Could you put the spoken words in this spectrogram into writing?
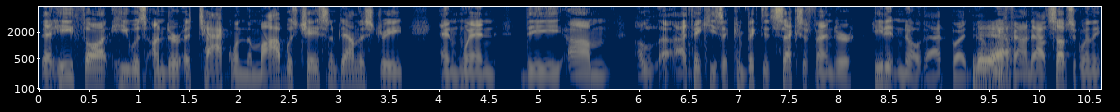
that he thought he was under attack when the mob was chasing him down the street and when the, um, I think he's a convicted sex offender. He didn't know that, but uh, yeah. we found out subsequently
